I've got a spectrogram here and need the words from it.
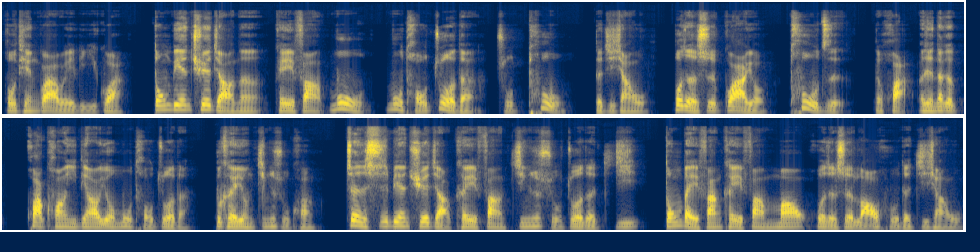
后天卦为离卦。东边缺角呢，可以放木木头做的属兔的吉祥物，或者是挂有兔子的画，而且那个画框一定要用木头做的，不可以用金属框。正西边缺角可以放金属做的鸡。东北方可以放猫或者是老虎的吉祥物，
